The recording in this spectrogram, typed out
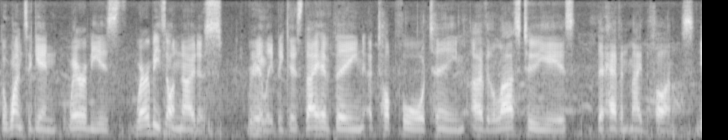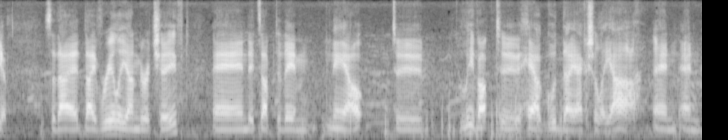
but once again, Werribee is Werribee's on notice really because they have been a top four team over the last two years that haven't made the finals. Yep. So they they've really underachieved, and it's up to them now to live up to how good they actually are and and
